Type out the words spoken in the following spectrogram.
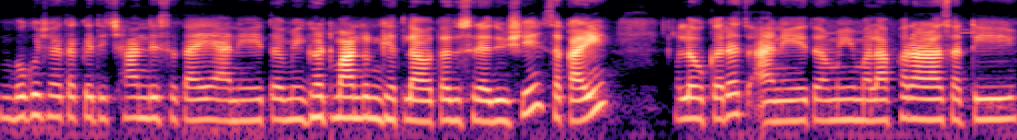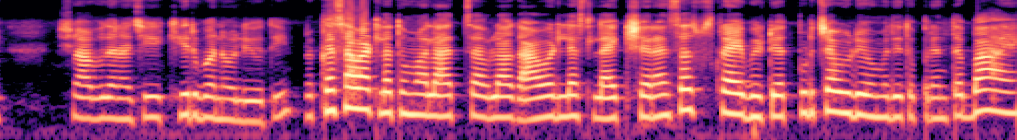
बघू शकता किती छान दिसत आहे आणि इथं मी घट मांडून घेतला होता दुसऱ्या दिवशी सकाळी लवकरच आणि इथं मी मला फराळासाठी शाबुदानाची खीर बनवली होती. तर कसा वाटला तुम्हाला आजचा व्लॉग आवडल्यास लाईक शेअर आणि सबस्क्राईब भेटूयात पुढच्या व्हिडिओमध्ये तोपर्यंत बाय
